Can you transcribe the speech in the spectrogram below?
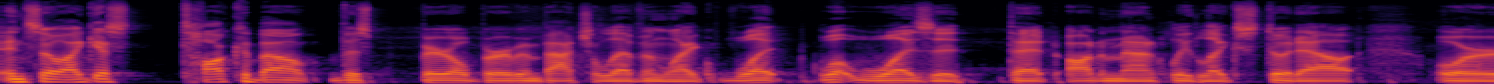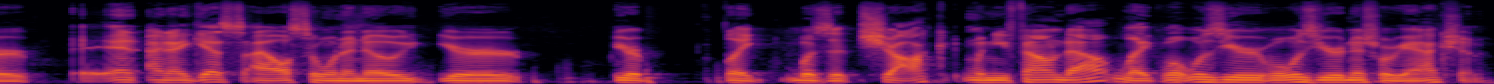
And so I guess talk about this Barrell Bourbon batch 11 like what what was it that automatically like stood out or and, and I guess I also want to know your your like was it shock when you found out like what was your what was your initial reaction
